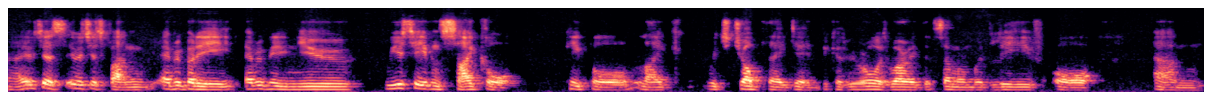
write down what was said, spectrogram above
uh, it was just it was just fun. Everybody everybody knew. We used to even cycle people like which job they did because we were always worried that someone would leave or um,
